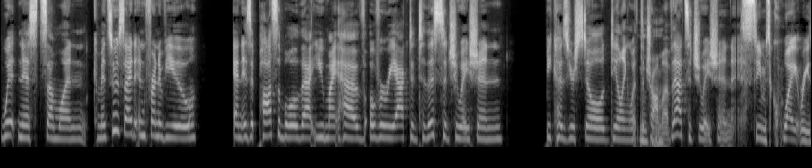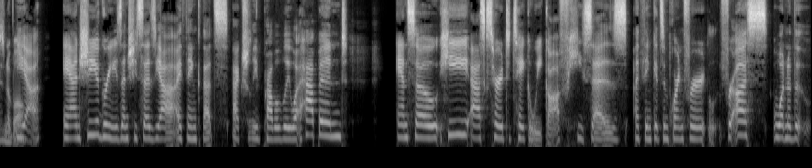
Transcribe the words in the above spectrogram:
witnessed someone commit suicide in front of you and is it possible that you might have overreacted to this situation because you're still dealing with the Mhm. trauma of that situation Seems quite reasonable. yeah and she agrees and she says yeah i think that's actually probably what happened and so he asks her to take a week off he says i think it's important for for us one of the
